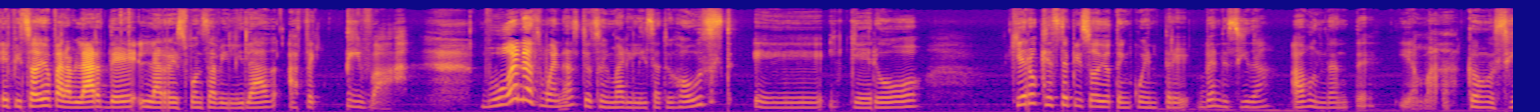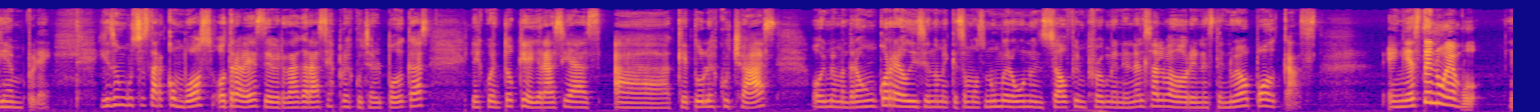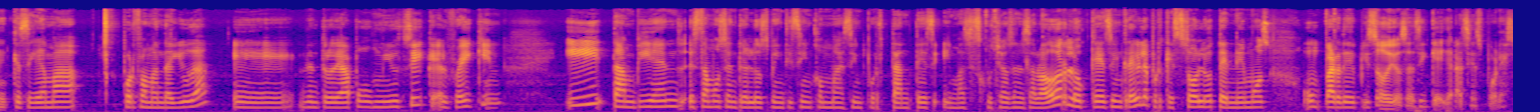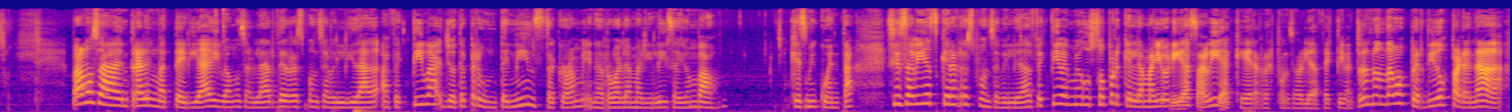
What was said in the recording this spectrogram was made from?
episodio para hablar de la responsabilidad afectiva. Buenas, buenas, yo soy Marilisa, tu host, eh, y quiero, quiero que este episodio te encuentre bendecida, abundante y amada, como siempre. Y es un gusto estar con vos otra vez, de verdad, gracias por escuchar el podcast. Les cuento que gracias a que tú lo escuchás, hoy me mandaron un correo diciéndome que somos número uno en self-improvement en El Salvador en este nuevo podcast en este nuevo eh, que se llama Porfa Manda Ayuda eh, dentro de Apple Music, el Breaking. Y también estamos entre los 25 más importantes y más escuchados en El Salvador, lo que es increíble porque solo tenemos un par de episodios, así que gracias por eso. Vamos a entrar en materia y vamos a hablar de responsabilidad afectiva. Yo te pregunté en Instagram, en arroba la bajo que es mi cuenta, si sabías que era responsabilidad afectiva y me gustó porque la mayoría sabía que era responsabilidad afectiva. Entonces no andamos perdidos para nada.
